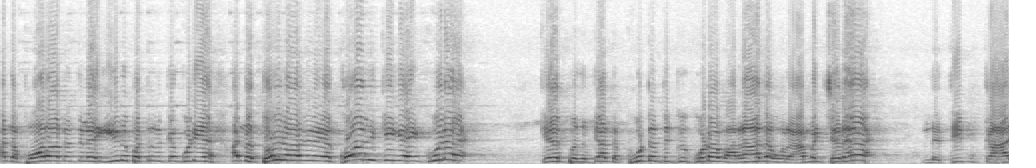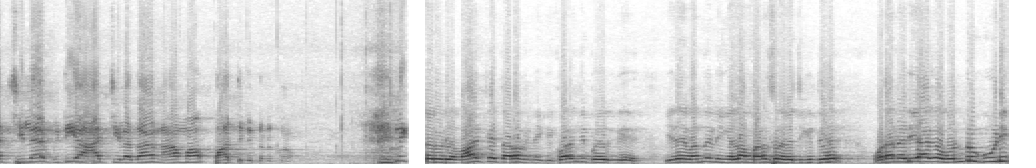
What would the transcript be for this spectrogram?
அந்த போராட்டத்தில் ஈடுபட்டிருக்கக்கூடிய அந்த தொழிலாளர்களுடைய கோரிக்கையை கூட கேட்பதற்கு அந்த கூட்டத்துக்கு கூட வராத ஒரு அமைச்சரை இந்த திமுக ஆட்சியில விடிய ஆட்சியில தான் நாம பார்த்துக்கிட்டு இருக்கிறோம். அவருடைய வாழ்க்கை தரம் இன்னைக்கு குறைஞ்சு போயிருக்கு. இதை வந்து நீங்க எல்லாம் மனசுல வச்சுக்கிட்டு உடனடியாக ஒன்று கூடி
